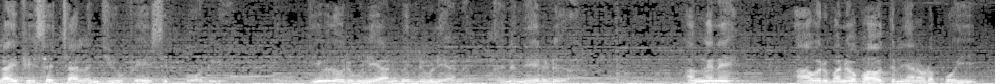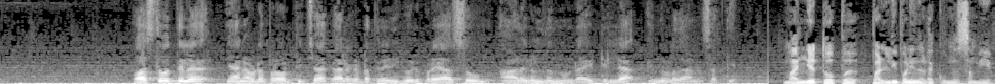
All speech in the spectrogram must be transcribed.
life is a challenge you face it boldly ജീവിതം ഒരു വിളിയാണ് വെല്ലുവിളിയാണ്. അതിനെ നേരിടുക. അങ്ങനെ ആ ഒരു മനോഭാവത്തിൽ ഞാൻ പോയി. വാസ്തവത്തിൽ ഞാൻ പ്രവർത്തിച്ച കാലഘട്ടത്തിൽ എനിക്ക് ഒരു പ്രയാസവും ആളുകളിൽ നിന്നുണ്ടായിട്ടില്ല എന്നുള്ളതാണ് സത്യം. മഞ്ഞത്തോപ്പ് പള്ളിപ്പണി നടക്കുന്ന സമയം.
